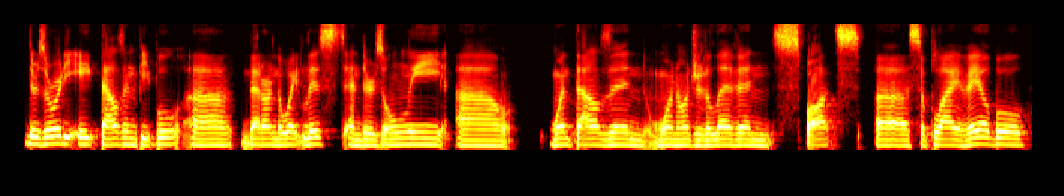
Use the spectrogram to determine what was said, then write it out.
there's already 8,000 people uh, that are on the wait list, and there's only uh, 1,111 spots uh, supply available.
